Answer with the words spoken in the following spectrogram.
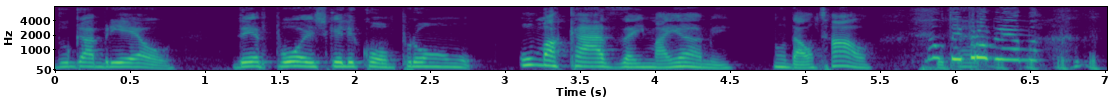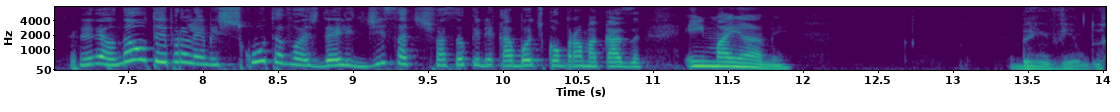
do Gabriel depois que ele comprou um- uma casa em Miami, no downtown. Não tem problema. entendeu? Não tem problema. Escuta a voz dele de satisfação que ele acabou de comprar uma casa em Miami. Bem-vindo.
